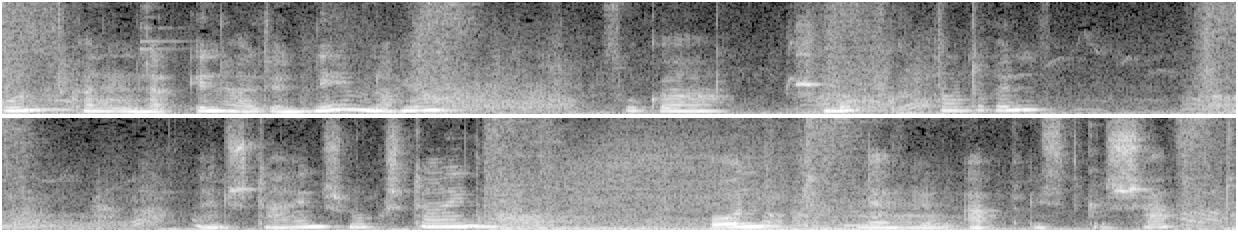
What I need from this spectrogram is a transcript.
Und kann den Inhalt entnehmen. Ach ja, sogar Schmuck war drin. Ein Stein, Schmuckstein. Und Level Up ist geschafft.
